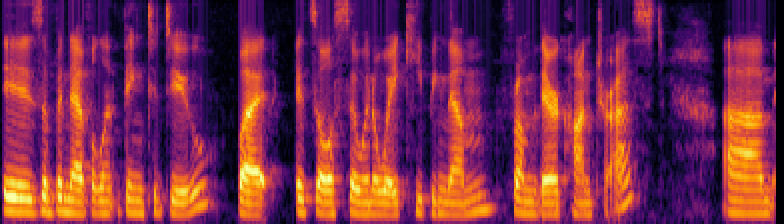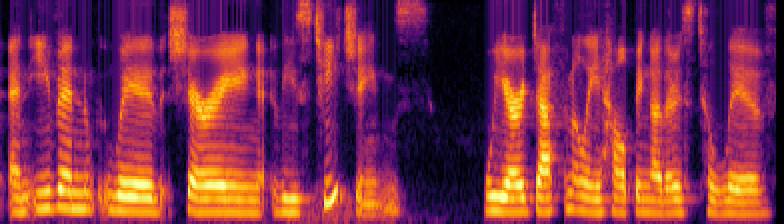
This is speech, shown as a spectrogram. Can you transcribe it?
is a benevolent thing to do, but it's also in a way keeping them from their contrast. Um, and even with sharing these teachings, we are definitely helping others to live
